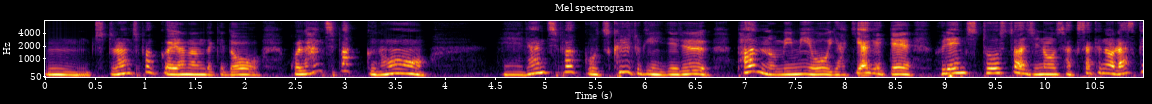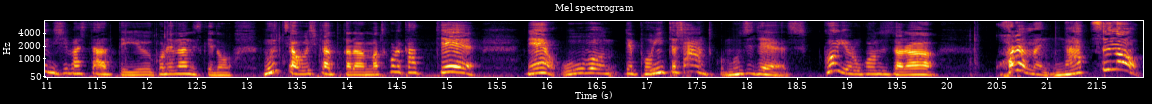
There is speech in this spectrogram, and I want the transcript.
うん、ちょっとランチパックは嫌なんだけど、これランチパックの、えー、ランチパックを作るときに出るパンの耳を焼き上げて、フレンチトースト味のサクサクのラスクにしましたっていう、これなんですけど、むっちゃ美味しかったから、またこれ買って、ね、応募でポイントじゃんとか文字ですっごい喜んでたら、これお前夏の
